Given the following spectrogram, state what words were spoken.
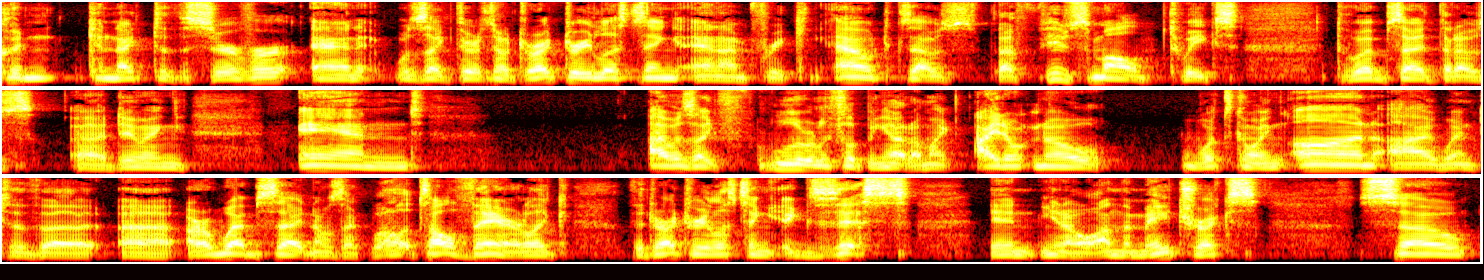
couldn't connect to the server and it was like there's no directory listing and i'm freaking out because i was a few small tweaks to the website that i was uh, doing. And i was like literally flipping out. I'm like i don't know what's going on. I went to the uh, our website and i was like well it's all there. Like the directory listing exists in you know on the matrix. So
